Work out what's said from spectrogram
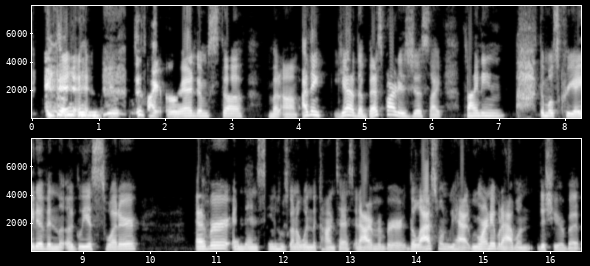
and just like random stuff. But um, I think yeah, the best part is just like finding the most creative and the ugliest sweater ever and then seeing who's going to win the contest. And I remember the last one we had, we weren't able to have one this year, but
